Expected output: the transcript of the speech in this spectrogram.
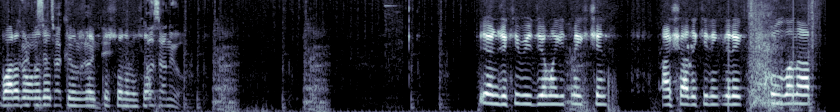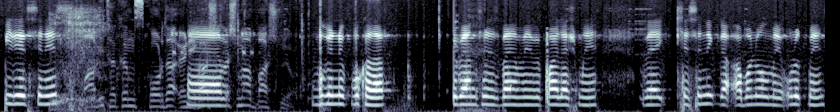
Bu arada Kırmızı da takım diyoruz ayıptır söylemesi. Bir önceki videoma gitmek için aşağıdaki linkleri kullanabilirsiniz. Mavi takım skorda. Ee, başlıyor. Bugünlük bu kadar. Beğendiyseniz beğenmeyi ve paylaşmayı ve kesinlikle abone olmayı unutmayın.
